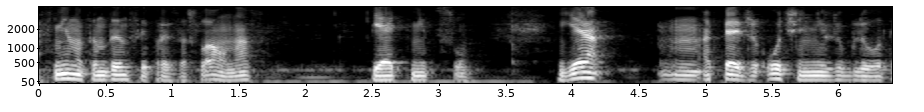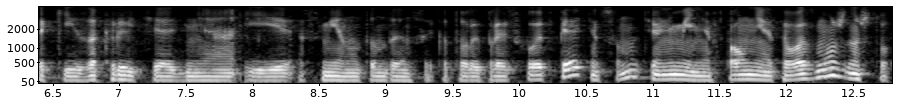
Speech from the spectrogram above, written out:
Смена тенденции произошла у нас в пятницу. Я, опять же, очень не люблю вот такие закрытия дня и смену тенденции, которые происходят в пятницу. Но, тем не менее, вполне это возможно, что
